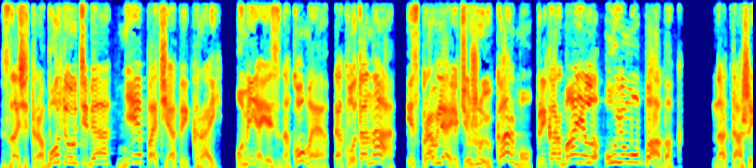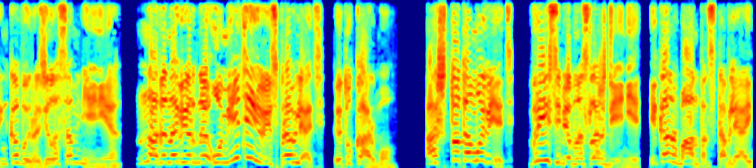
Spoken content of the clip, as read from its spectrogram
Значит, работы у тебя не початый край. У меня есть знакомая, так вот она, исправляя чужую карму, прикарманила уйму бабок. Наташенька выразила сомнение. Надо, наверное, уметь ее исправлять, эту карму. А что там уметь? Ври себе в наслаждение и карман подставляй.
